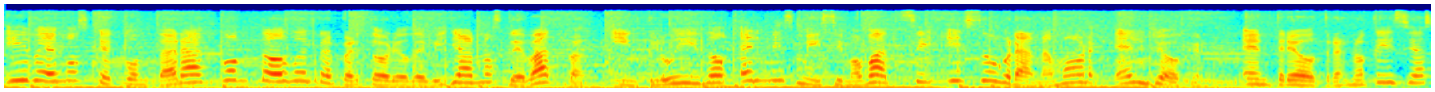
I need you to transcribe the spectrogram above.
y vemos que contará con todo el repertorio de villanos de Batman, incluido el mismísimo Batsy y su gran amor, el Joker. Entre otras noticias,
